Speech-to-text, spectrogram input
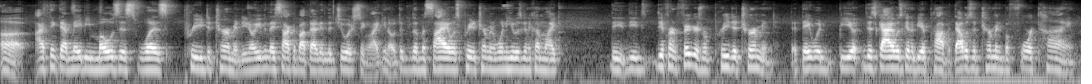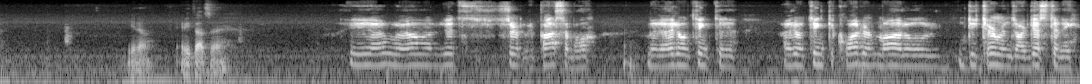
Uh, I think that maybe Moses was predetermined. You know, even they talk about that in the Jewish thing. Like, you know, the, the Messiah was predetermined when he was going to come. Like, the, these different figures were predetermined that they would be. This guy was going to be a prophet. That was determined before time. You know, any thoughts on that? yeah, well, it's certainly possible, but I don't think the, I don't think the quadrant model determines our destiny.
